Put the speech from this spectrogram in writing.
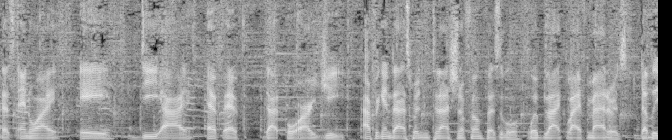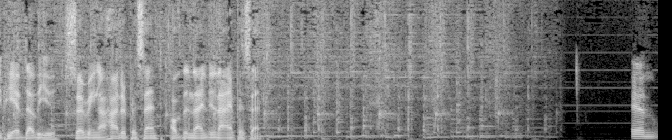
That's nyadiff.org. African Diaspora International Film Festival, where Black Life Matters. WPFW, serving 100% of the 99%. And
